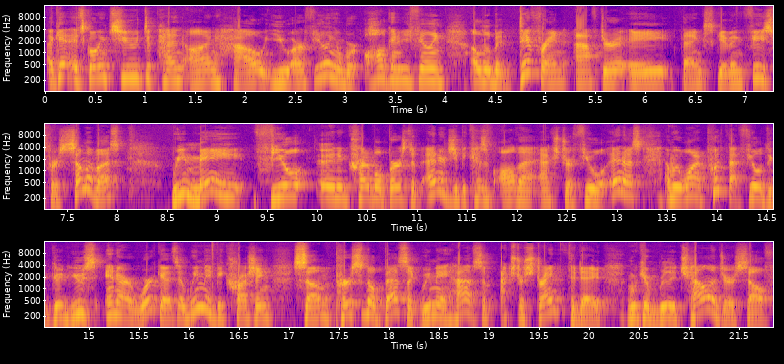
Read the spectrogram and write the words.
again, it's going to depend on how you are feeling and we're all going to be feeling a little bit different after a Thanksgiving feast. For some of us, we may feel an incredible burst of energy because of all that extra fuel in us, and we want to put that fuel to good use in our workouts, and we may be crushing some personal bests. Like we may have some extra strength today, and we can really challenge ourselves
